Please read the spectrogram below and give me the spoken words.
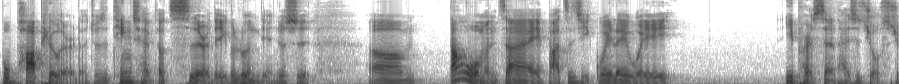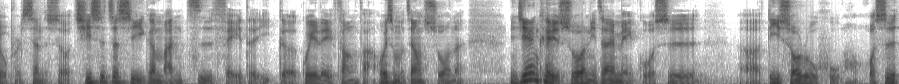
不 popular 的，就是听起来比较刺耳的一个论点，就是。嗯，当我们在把自己归类为一 percent 还是九十九 percent 的时候，其实这是一个蛮自肥的一个归类方法。为什么这样说呢？你今天可以说你在美国是呃低收入户哈，我是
